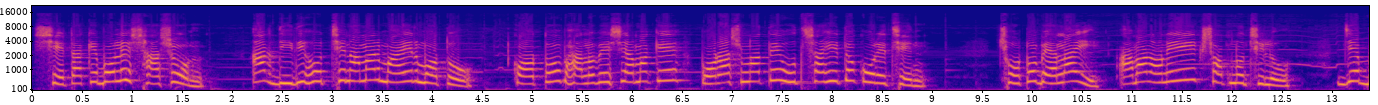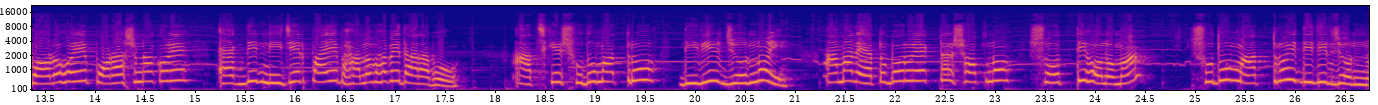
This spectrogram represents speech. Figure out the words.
সেটাকে বলে শাসন। আর দিদি হচ্ছেন আমার মায়ের মতো। কত ভালোবেসে আমাকে পড়াশোনাতে উৎসাহিত করেছেন। ছোটবেলায় আমার অনেক স্বপ্ন ছিল যে বড় হয়ে পড়াশোনা করে একদিন নিজের পায়ে ভালোভাবে দাঁড়াবো। আজকে শুধুমাত্র দিদির জন্যই আমার এত বড় একটা স্বপ্ন সত্যি হলো মা। শুধুমাত্রই দিদির জন্য।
